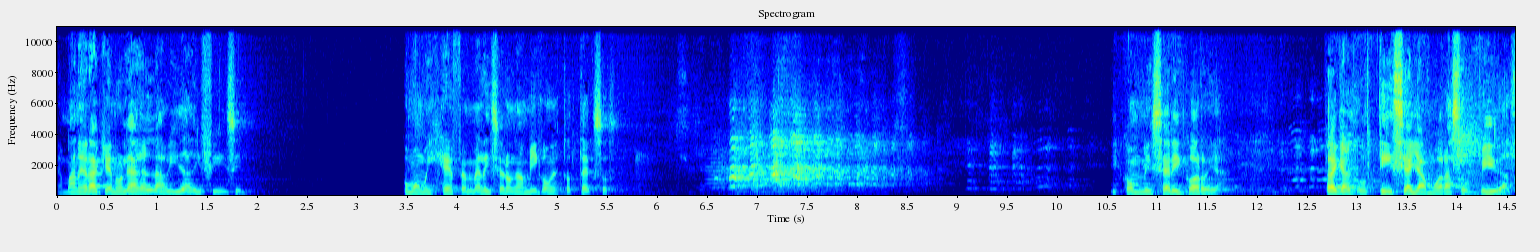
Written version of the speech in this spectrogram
De manera que no le hagan la vida difícil, como mis jefes me la hicieron a mí con estos textos. Y con misericordia traigan justicia y amor a sus vidas,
